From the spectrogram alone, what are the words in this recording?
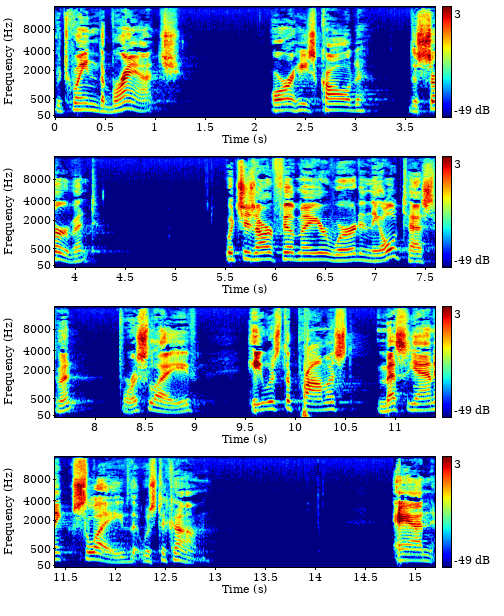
between the branch, or he's called the servant, which is our familiar word in the Old Testament for a slave. He was the promised messianic slave that was to come. And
